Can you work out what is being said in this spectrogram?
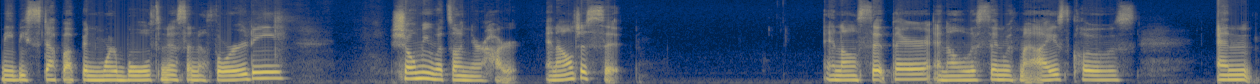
maybe step up in more boldness and authority? Show me what's on your heart, and I'll just sit. And I'll sit there and I'll listen with my eyes closed. And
